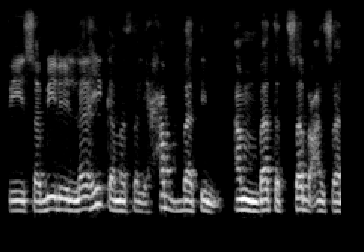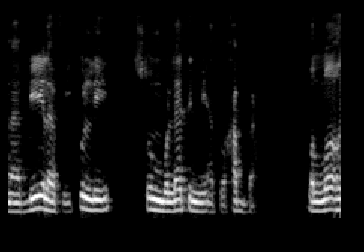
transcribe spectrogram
fi sabilillahi kamathali habbatin ambatat sab'a sanabila fi kulli sumbulatin mi'atu habbah. Wallahu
